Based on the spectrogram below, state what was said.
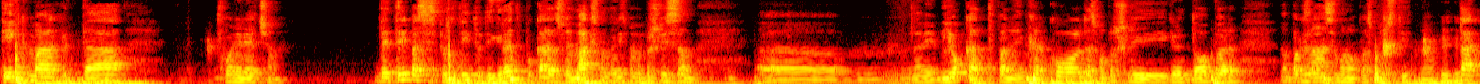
tekmah, da, kako ne rečem, da je treba se sprostiti, tudi igrati, pokazati svoj maksimum, da nismo prišli sem uh, vem, jokat, pa ne kar koli, da smo prišli igrati dobro, ampak zraven se moramo pa spustiti. No. Uh mhm. -huh.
